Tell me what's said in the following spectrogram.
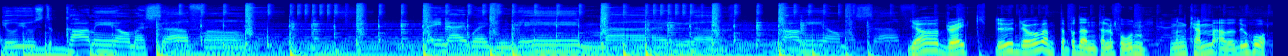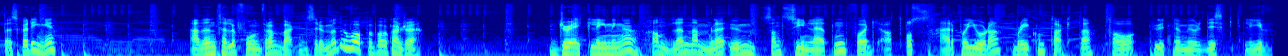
You used to call me on my cell phone. Ja, Drake, du drev og venta på den telefonen, men hvem er det du håper skal ringe? Er det en telefon fra verdensrommet du håper på, kanskje? Drake-ligninga handler nemlig om sannsynligheten for at oss her på jorda blir kontakta av utenomjordisk liv.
